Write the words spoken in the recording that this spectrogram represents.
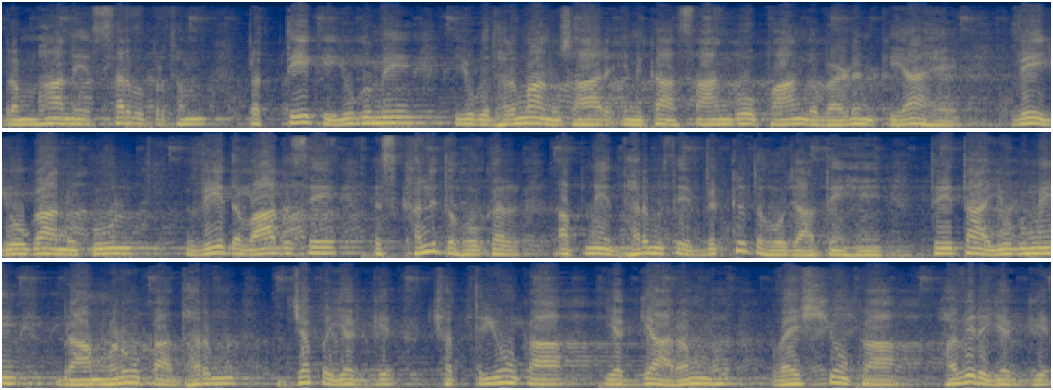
ब्रह्मा ने सर्वप्रथम प्रत्येक युग में युग धर्मानुसार इनका सांगोपांग वर्णन किया है। वे योगानुकूल वेदवाद से स्खलित होकर अपने धर्म से विकृत हो जाते हैं। त्रेता युग में ब्राह्मणों का धर्म जप यज्ञ क्षत्रियों का यज्ञारंभ, वैश्यों का हविर यज्ञ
